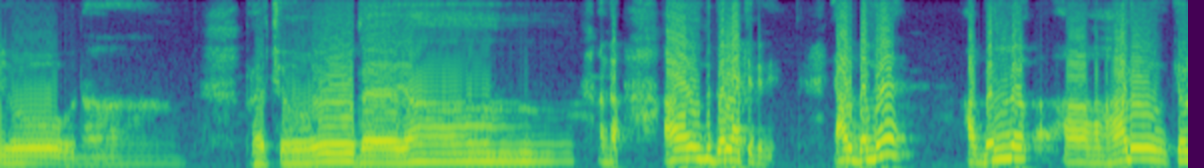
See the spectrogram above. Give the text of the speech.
ಯೋ ನಾ ಪ್ರಚೋದಯ. ಅಂತ ಆ ಒಂದು ಬೆಲ್ಲ ಹಾಕಿದ್ದೀನಿ. ಯಾರು ಬಂದ್ರೆ ಆ ಬೆಲ್ ಹಾಡು ಕೇಳ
